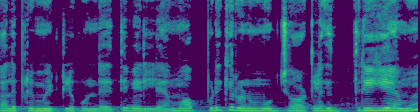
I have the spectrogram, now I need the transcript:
కలిపి మెట్లకుండా అయితే వెళ్ళాము. అప్పటికి రెండు మూడు చోట్లకి తిరిగాము.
